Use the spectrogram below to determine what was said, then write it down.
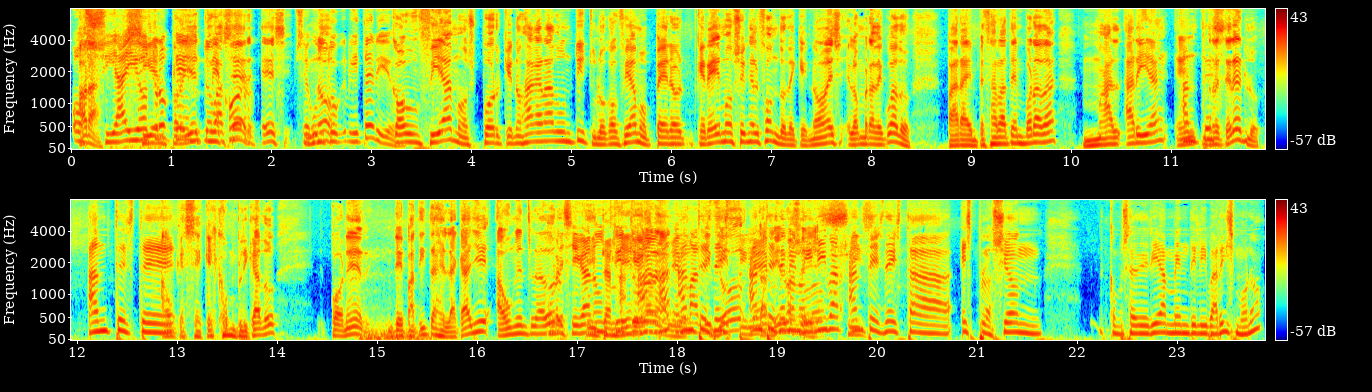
o Ahora, si hay el otro que proyecto va a mejor, ser es según no, tu criterio. Confiamos porque nos ha ganado un título, confiamos, pero creemos en el fondo de que no es el hombre adecuado para empezar la temporada, mal harían en Antes- retenerlo. Antes de... Aunque sé que es complicado poner de patitas en la calle a un entrenador Hombre, si gana y un también- título, Ah, es más antes de, difícil, antes de Mendilibar, antes esta explosión, como se diría, mendilibarismo, ¿no?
